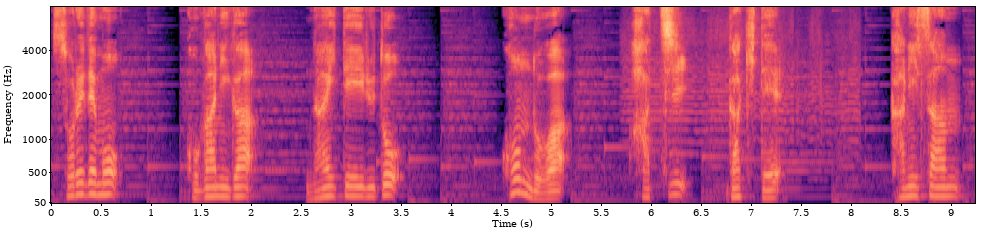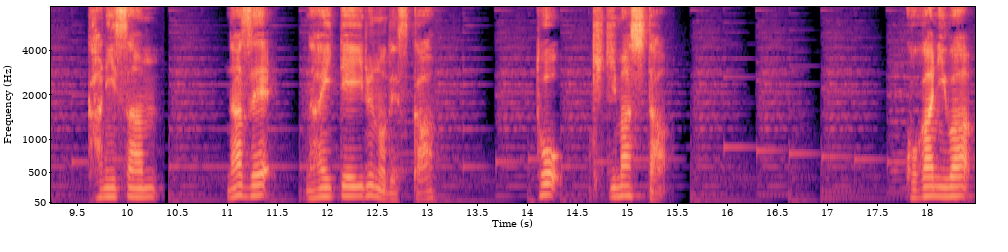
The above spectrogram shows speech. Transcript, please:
それでも小ガニが泣いていると今度は蜂が来てカニさんカニさん、なぜ泣いているのですか？と聞きました。小ガニは、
